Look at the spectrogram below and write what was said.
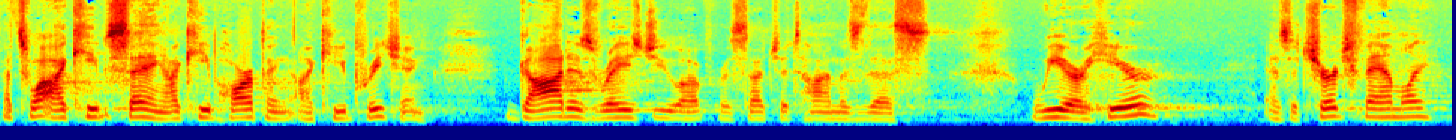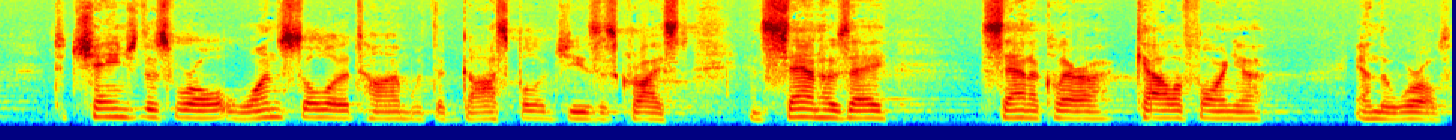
That's why I keep saying, I keep harping, I keep preaching. God has raised you up for such a time as this. We are here as a church family to change this world one soul at a time with the gospel of Jesus Christ in San Jose, Santa Clara, California, and the world.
